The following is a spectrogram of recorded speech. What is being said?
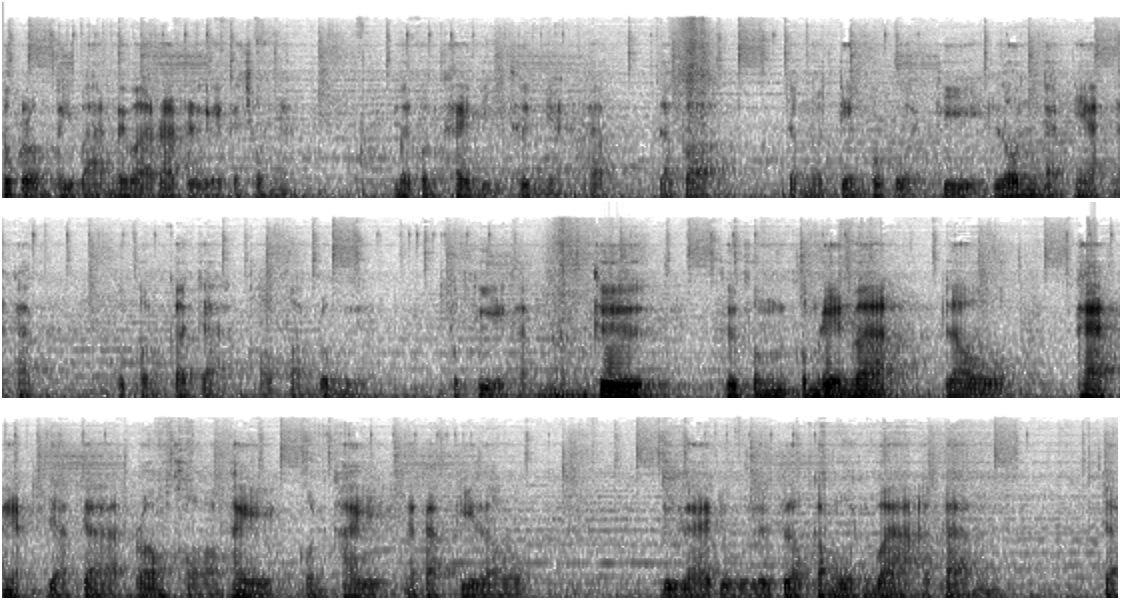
ทุกโรงพยาบาลไม่ว่ารัฐหรือเอกชนเนี่ยเมื่อคนไข้ดีขึ้นเนี่ยนะครับแล้วก็จำนวนเตียงผู้ป่วยที่ล้นแบบนี้นะครับ ทุกคนก็จะขอความร่วมมือทุกที่ครับ คือคือผมผมเรียนว่าเรา แพทย์เนี่ยอยากจะร้องขอให้คนไข้นะครับที่เราดูแลอยู่หรือเรากังวลว่าอาการจะ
